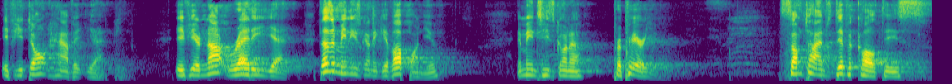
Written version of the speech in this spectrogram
if you don't have it yet, if you're not ready yet, doesn't mean He's going to give up on you, it means He's going to prepare you. Sometimes difficulties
